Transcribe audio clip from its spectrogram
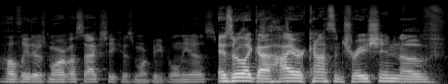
hopefully there's more of us actually because more people need us. Is there like a higher concentration of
